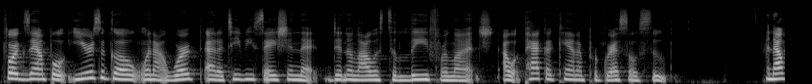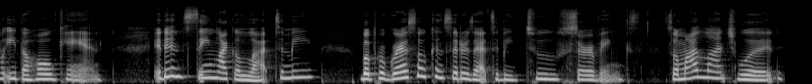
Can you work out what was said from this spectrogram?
For example, years ago, when I worked at a TV station that didn't allow us to leave for lunch, I would pack a can of Progresso soup and I would eat the whole can. It didn't seem like a lot to me, but Progresso considers that to be two servings. So my lunch would,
